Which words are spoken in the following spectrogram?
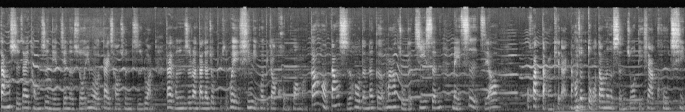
当时在同治年间的时候，因为有代朝村之乱，代朝村之乱，大家就会心里会比较恐慌嘛。刚好当时候的那个妈祖的机身，每次只要画挡起来，然后就躲到那个神桌底下哭泣。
